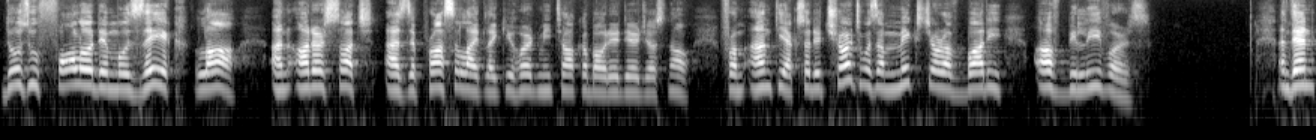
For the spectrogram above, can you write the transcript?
those who followed the Mosaic law and other such as the proselyte, like you heard me talk about it there just now, from Antioch. So the church was a mixture of body of believers. And then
